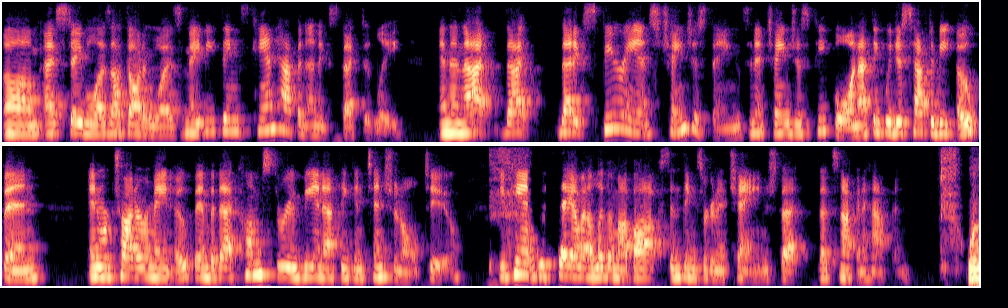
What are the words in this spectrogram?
um, as stable as I thought it was. Maybe things can happen unexpectedly. And then that, that, that experience changes things and it changes people. And I think we just have to be open and we're try to remain open but that comes through being i think intentional too. You can't just say i'm going to live in my box and things are going to change. That that's not going to happen. Well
